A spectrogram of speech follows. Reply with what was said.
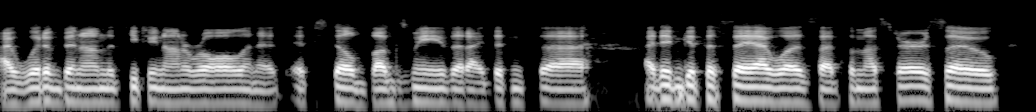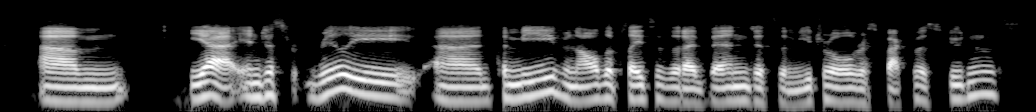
I would have been on the teaching honor roll and it, it still bugs me that I didn't uh, I didn't get to say I was that semester. So um, yeah, and just really uh, to me, even all the places that I've been, just the mutual respect with students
